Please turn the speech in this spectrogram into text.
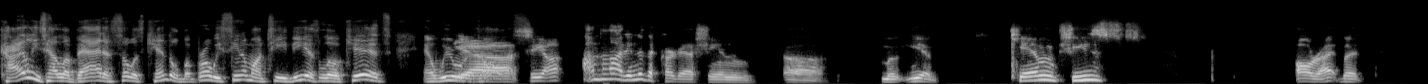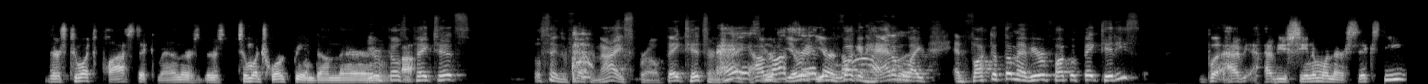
Kylie's hella bad, and so is Kendall. But bro, we seen them on TV as little kids, and we were Yeah. adults. See, I, I'm not into the Kardashian. Uh, mo- yeah, Kim, she's all right, but there's too much plastic, man. There's there's too much work being done there. You ever felt some I- fake tits? Those things are fucking nice, bro. Fake tits are nice. Hey, I'm you ever, not you ever, saying you ever fucking not, had them but- like and fucked with them? Have you ever fucked with fake titties? but have have you seen them when they're 60?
